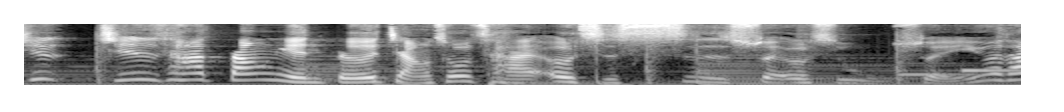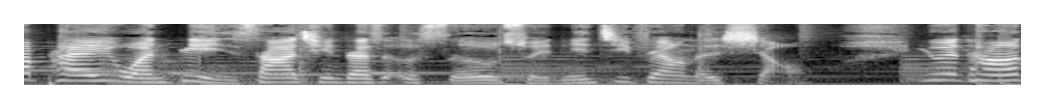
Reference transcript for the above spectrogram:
其实其实他当年得奖时候才二十四岁、二十五岁，因为他拍完电影《杀青》但是二十二岁，年纪非常的小。因为他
